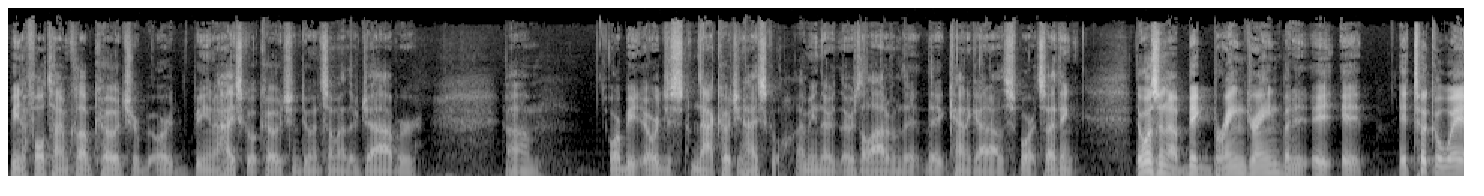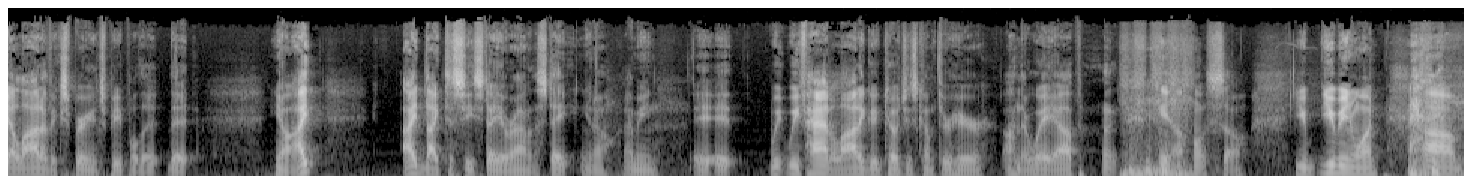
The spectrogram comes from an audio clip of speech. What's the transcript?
being a full time club coach or or being a high school coach and doing some other job or um, or be or just not coaching high school. I mean, there, there's a lot of them that, that kind of got out of the sport. So I think there wasn't a big brain drain, but it, it, it, it took away a lot of experienced people that, that, you know, I, I'd like to see stay around the state, you know, I mean, it, it we, we've had a lot of good coaches come through here on their way up, you know, so you, you being one, um,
